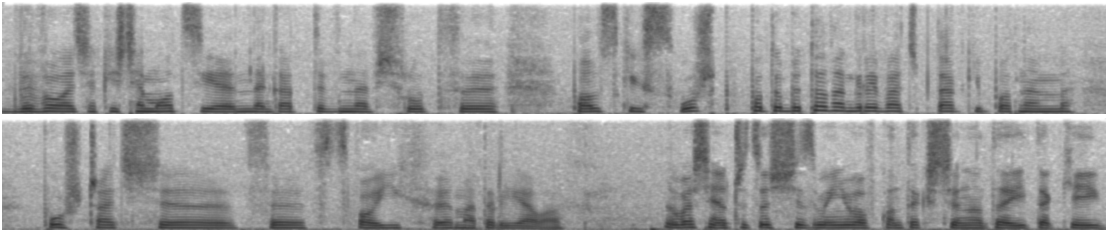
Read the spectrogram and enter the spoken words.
wywołać jakieś emocje negatywne wśród e, polskich służb, po to by to nagrywać tak i potem puszczać w, w swoich materiałach. No właśnie, a czy coś się zmieniło w kontekście no, tej takiej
